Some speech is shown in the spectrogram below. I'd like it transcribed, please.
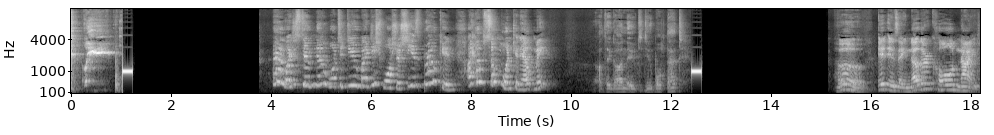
Oh, I just don't know what to do. My dishwasher, she is broken. I hope someone can help me. I think I know to do about that. Oh, it is another cold night.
